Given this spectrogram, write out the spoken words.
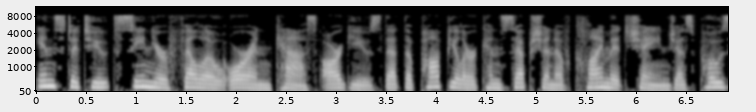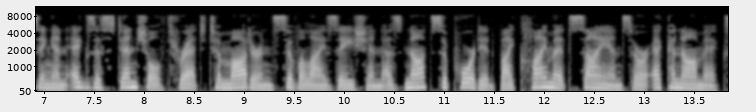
Institute senior fellow Oren Cass argues that the popular conception of climate change as posing an existential threat to modern civilization is not supported by climate science or economics.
